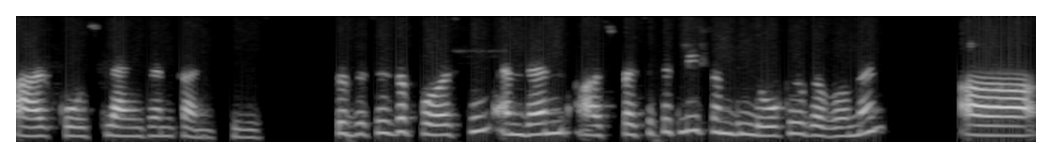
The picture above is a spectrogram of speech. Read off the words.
our coastlines and countries. So this is the first thing, and then uh, specifically from the local government, uh,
